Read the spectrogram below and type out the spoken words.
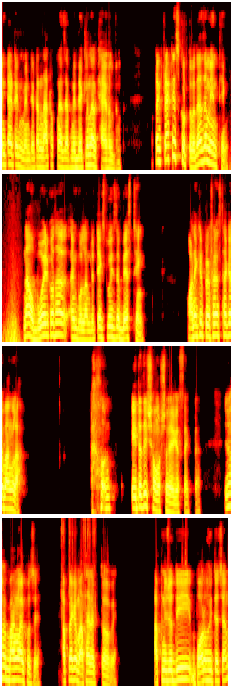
এন্টারটেনমেন্ট এটা নাটক না যে, আপনি দেখলেন আর খাই ফেলবেন। আপনাকে প্র্যাকটিস করতে হবে that's the main thing now বইয়ের কথা আমি বললাম যে টেক্সট বই ইজ দ্য বেস্ট থিং অনেকের প্রেফারেন্স থাকে বাংলা। এখন এটাতেই সমস্যা হয়ে গেছে একটা। বাংলা খোঁজে, আপনাকে মাথায় রাখতে হবে। আপনি যদি বড় হইতে চান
